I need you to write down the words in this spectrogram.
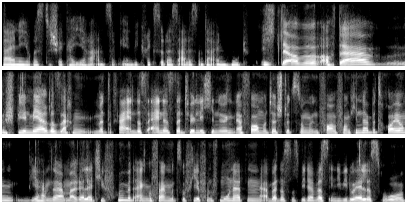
deine juristische Karriere anzugehen? Wie kriegst du das alles unter einen Hut? Ich glaube, auch da spielen mehrere Sachen mit rein. Das eine ist natürlich in irgendeiner Form Unterstützung in Form von Kinderbetreuung. Wir haben da mal relativ früh mit angefangen, mit so vier, fünf Monaten, aber das ist wieder was Individuelles, wo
